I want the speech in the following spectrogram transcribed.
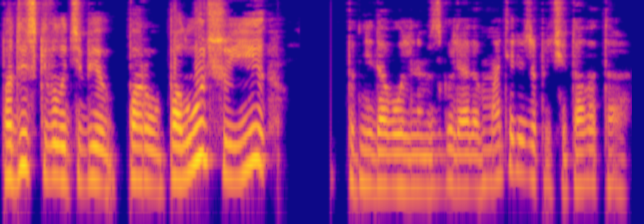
подыскивала тебе пару получше и...» Под недовольным взглядом матери запричитала та.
